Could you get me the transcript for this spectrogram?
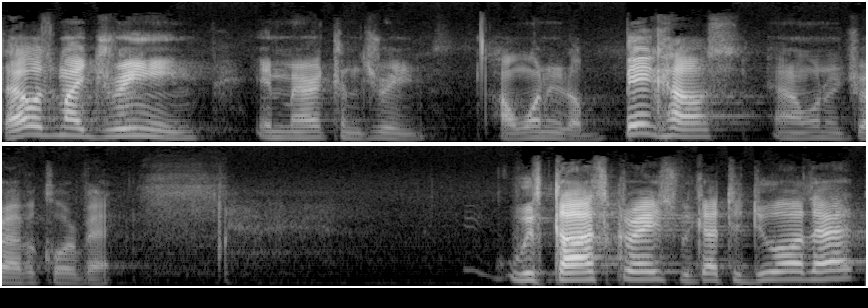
That was my dream, American dream. I wanted a big house and I wanted to drive a Corvette. With God's grace, we got to do all that.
